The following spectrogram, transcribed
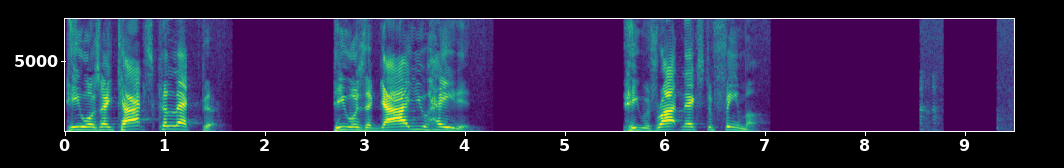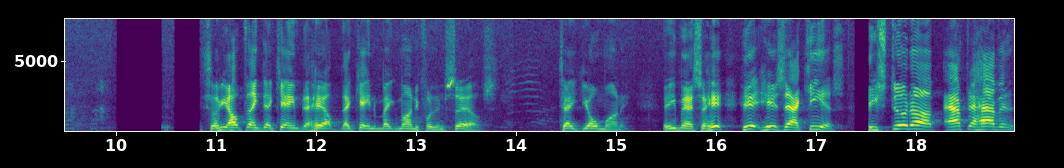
He was a tax collector. He was a guy you hated. He was right next to FEMA. So y'all think they came to help. They came to make money for themselves. Take your money. Amen. So here, here, here's Zacchaeus. He stood up after having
